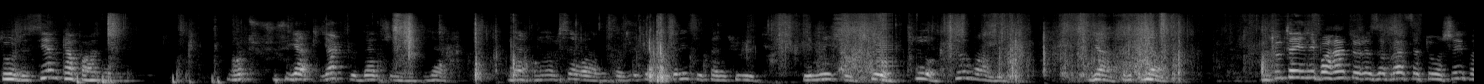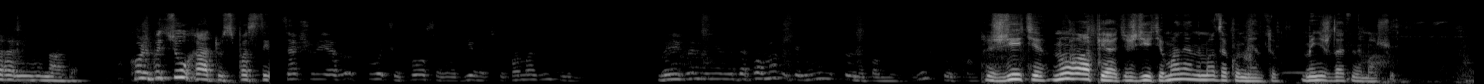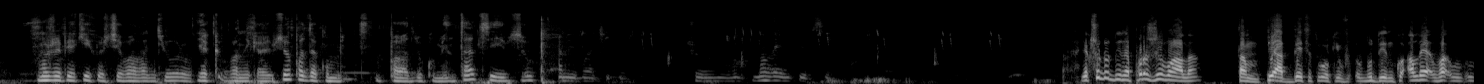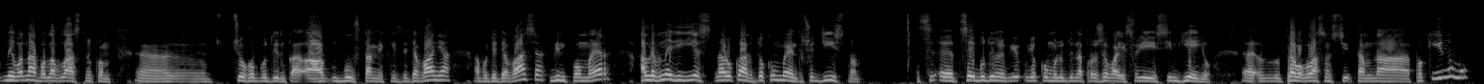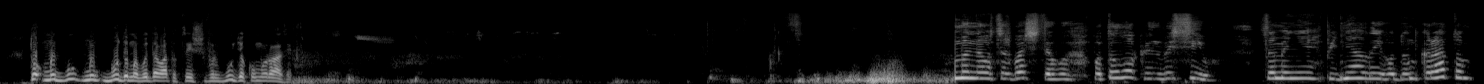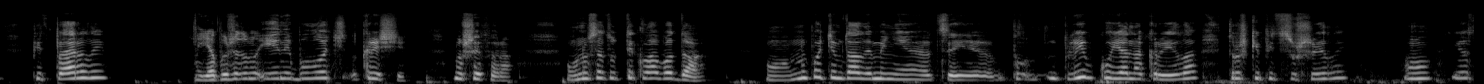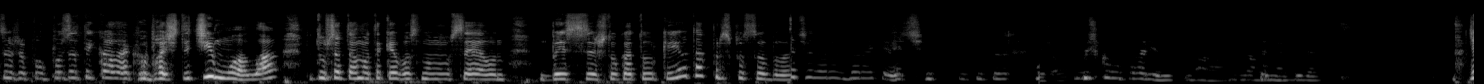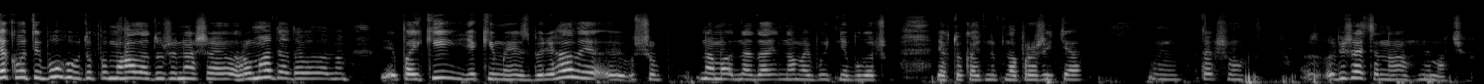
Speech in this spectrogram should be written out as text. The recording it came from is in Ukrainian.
Тоже стінка падає. От як, як тут далі жити? Як? Як воно все валиться, вже капіталісти танцюють, і миші, все, все, все валиться. Як, от як? А тут і небагато розібратися, того шифера мені треба. Хоч би цю хату спасти. Так що я хочу, прошу вас, дівчатки, поможіть мені. Бо як ви мені не допоможете, мені ніхто не поможе. Ніхто просто. Ждіть, ну опять ждіть, у мене нема документів. Мені ждати нема що. Може б якихось ще волонтерів, як вони кажуть, все по, докум... по документації, все. Самі бачите, що воно маленьке все. Якщо людина проживала там 5-10 років будинку, але не вона була власником е, цього будинку, а був там якийсь дядя Ваня або дядя Вася, він помер, але в неї є на руках документи, що дійсно е, цей будинок, в якому людина проживає своєю сім'єю, е, право власності там на покійному, то ми, ми будемо видавати цей шифр в будь-якому разі. Мене оце ж бачите, потолок він висів. Це мені підняли його донкратом, підперли. Я вже давно і не було криші, ну шифера. Воно все тут текла вода. О, ну потім дали мені цей плівку, я накрила, трошки підсушили. О, і оце вже по- позатикала, як ви бачите, чим могла, тому що там отаке в основному все он, без штукатурки. І отак приспособила. Почала розбирати речі. Мішкову погорілки. В інтернаті, да. Дякувати Богу, допомагала дуже наша громада, давала нам е, пайки, які ми зберігали, е, щоб на, ма- на, на майбутнє було, щоб, як то кажуть, на- на прожиття. Так що обіжатися на нема чого.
